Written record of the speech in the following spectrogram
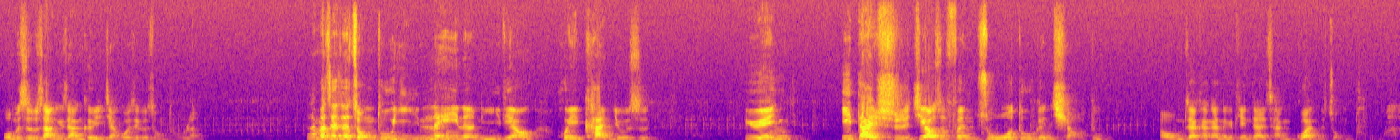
我们是不是上一堂课已经讲过这个总图了？那么在这总图以内呢，你一定要会看，就是原一代石教是分浊度跟巧度啊。我们再看看那个天台禅观的总图哈，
